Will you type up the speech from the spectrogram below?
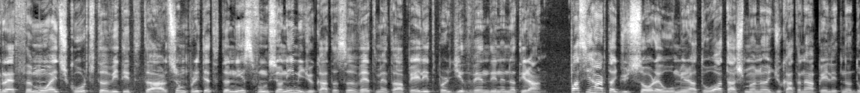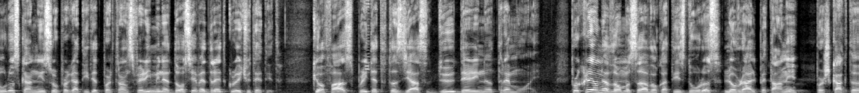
Rreth muajit shkurt të vitit të ardhshëm pritet të nisë funksionimi i Gjykatës së Vetme të Apelit për gjithë vendin në Tiranë. Pasi harta gjyqësore u miratua, tashmë në Gjykatën e Apelit në Durrës kanë nisur përgatitjet për transferimin e dosjeve drejt kryeqytetit. Kjo fazë pritet të zgjasë dy deri në tre muaj. Për kreun e Dhomës së Avokatisë Durrës, Lovral Petani, për shkak të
